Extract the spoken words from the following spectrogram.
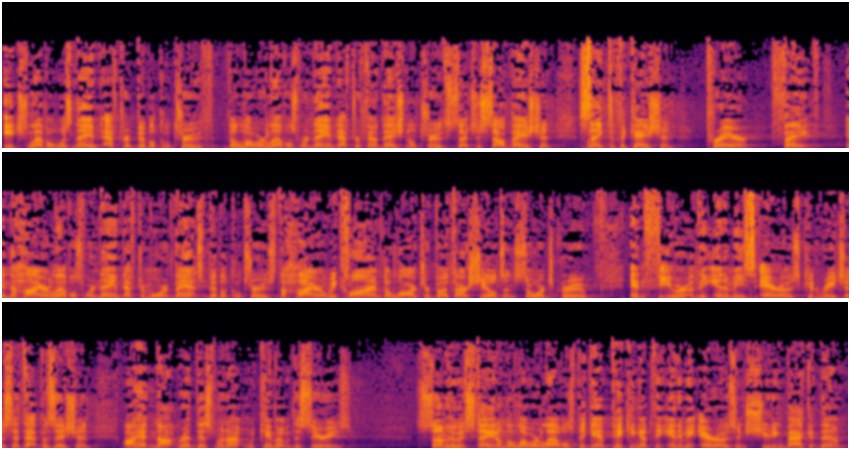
Each level was named after a biblical truth. The lower levels were named after foundational truths such as salvation, sanctification, prayer, faith. In the higher levels were named after more advanced biblical truths. The higher we climbed, the larger both our shields and swords grew, and fewer of the enemy's arrows could reach us at that position. I had not read this when I came up with this series. Some who had stayed on the lower levels began picking up the enemy arrows and shooting back at them.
